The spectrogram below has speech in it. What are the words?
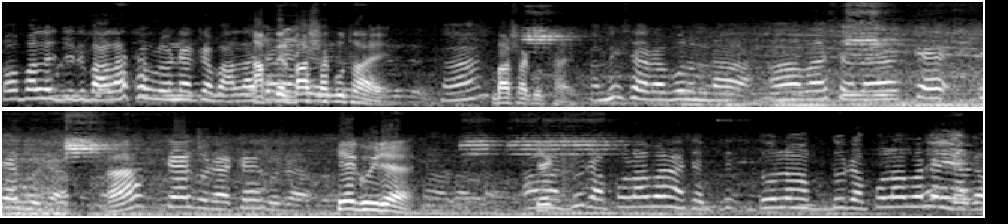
কপালে যদি বালা থাকল না একটা বালা আপনার বাসা কোথায়? হ্যাঁ? বাসা কোথায়? আমি সারা বলুন না আমার বাসা টেগুড়া হ্যাঁ? টেগুড়া টেগুড়া কে গুইরা আমার বাসা। আমার দুটা পোলাবান আছে। দুটা পোলাবানের লেগা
